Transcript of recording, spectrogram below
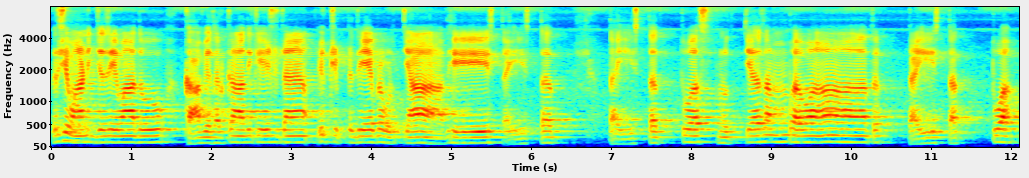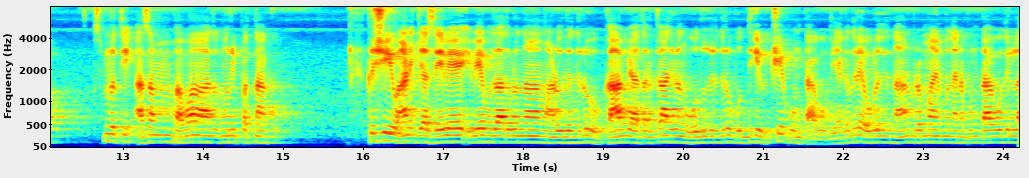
ಕೃಷಿ, ವಾಣಿಜ್ಯ, ಸೇವಾದು, ಕಾವ್ಯ ತರ್ಕಾದಿಕೇಶು ಚ ವಿಕ್ಷಿಪ್ಯತೆ ಪ್ರವೃತ್ತಿಯಾಧೀಸ್ತೈಸ್ತತ್ ತೈಸ್ತತ್ವ ಸ್ಮೃತ್ಯ ಸಂಭವಾತ್ ತೈಸ್ತತ್ವ ಸ್ಮೃತಿ ಅಸಂಭವಾತ್ ನೂರಿಪ್ಪತ್ನಾಲ್ಕು ಕೃಷಿ, ವಾಣಿಜ್ಯ, ಸೇವೆ ಇವೇ ಮೊದಲಾದಗಳನ್ನು ಮಾಡುವುದರಿಂದಲೂ, ಕಾವ್ಯ ತರ್ಕಾದಿಗಳನ್ನು ಓದುವುದರಿಂದಲೂ ಬುದ್ಧಿಗೆ ವಿಕ್ಷೇಪ ಉಂಟಾಗುವುದು. ಯಾಕಂದರೆ ಅವುಗಳಲ್ಲಿ ನಾನು ಬ್ರಹ್ಮ ಎಂಬ ನೆನಪು ಉಂಟಾಗುವುದಿಲ್ಲ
